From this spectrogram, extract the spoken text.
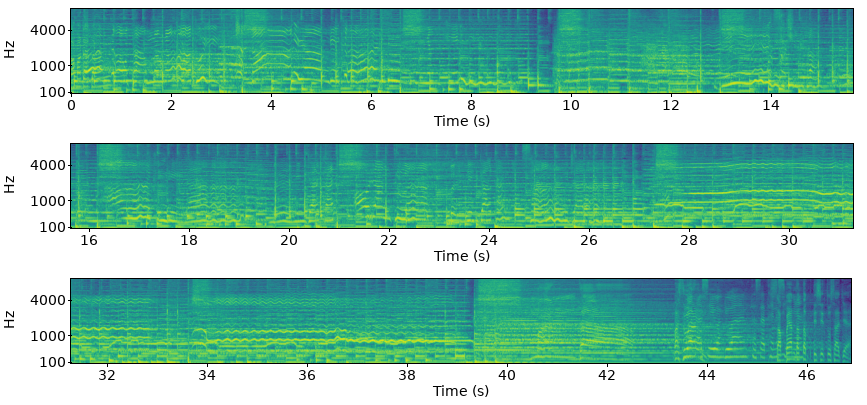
Selamat datang. kau tak kasih Wang Juan, Tasat Hennessy. Sampean tetap di situ saja.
